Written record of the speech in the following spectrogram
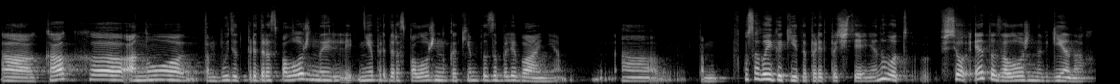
а, как э, оно там, будет предрасположено или не предрасположено к каким-то заболеваниям, а, там, вкусовые какие-то предпочтения. Ну вот все это заложено в генах.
